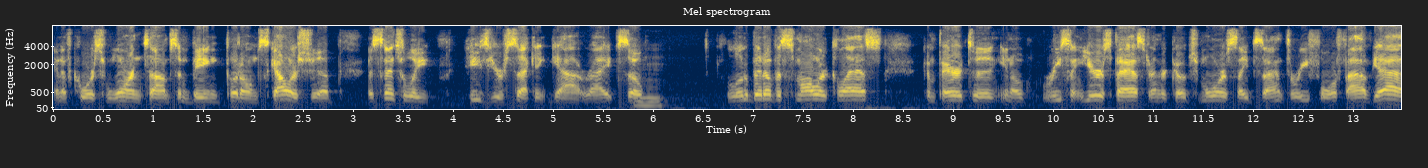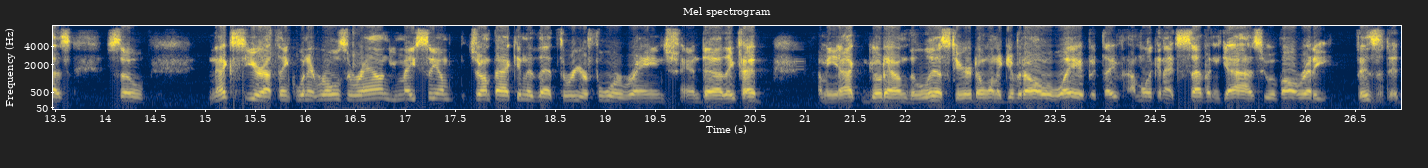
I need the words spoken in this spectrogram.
and of course, Warren Thompson being put on scholarship. Essentially, he's your second guy, right? So a little bit of a smaller class compared to you know recent years past under Coach Morris. They'd sign three, four, five guys. So next year, I think when it rolls around, you may see them jump back into that three or four range. And uh, they've had, I mean, I can go down the list here. Don't want to give it all away, but they've. I'm looking at seven guys who have already visited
